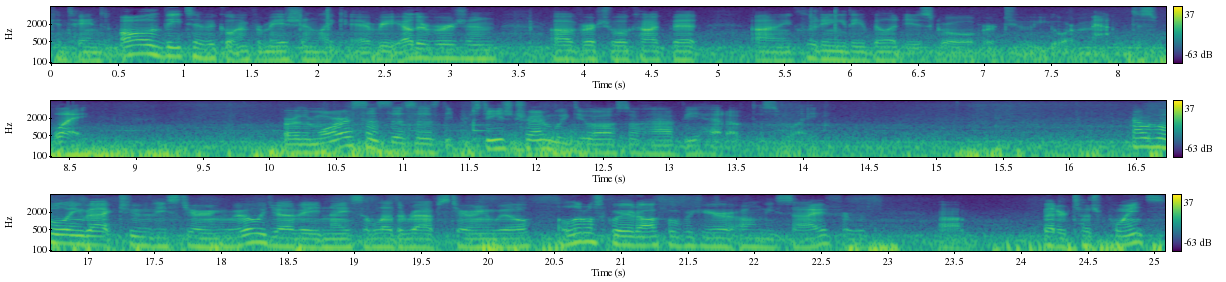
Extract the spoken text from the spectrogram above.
contains all of the typical information like every other version of virtual cockpit, uh, including the ability to scroll over to your map display. Furthermore, since this is the Prestige trim, we do also have the head-up display. Now pulling back to the steering wheel, we do have a nice leather wrap steering wheel, a little squared off over here on the side for uh, better touch points.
